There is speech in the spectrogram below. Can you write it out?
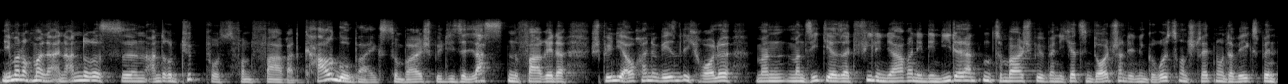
Nehmen wir nochmal ein anderes, äh, einen anderen Typus von Fahrrad. Cargo-Bikes zum Beispiel, diese Lastenfahrräder, spielen die auch eine wesentliche Rolle. Man, man sieht ja seit vielen Jahren in den Niederlanden zum Beispiel, wenn ich jetzt in Deutschland in den größeren Städten unterwegs bin,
